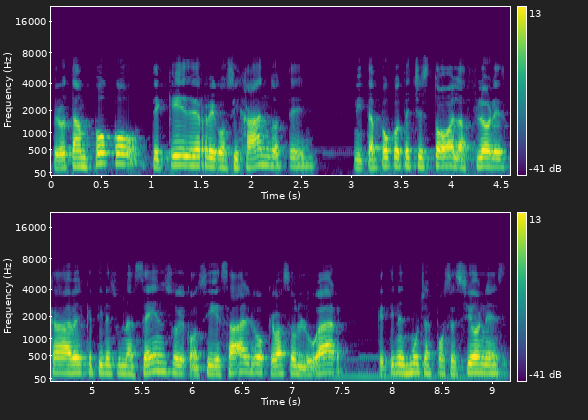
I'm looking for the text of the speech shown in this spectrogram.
Pero tampoco te quedes regocijándote, ni tampoco te eches todas las flores cada vez que tienes un ascenso, que consigues algo, que vas a un lugar, que tienes muchas posesiones.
